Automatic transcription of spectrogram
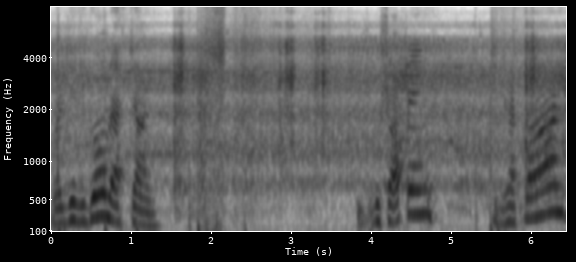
Where did you go last time? Did you go shopping? Did you have fun?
